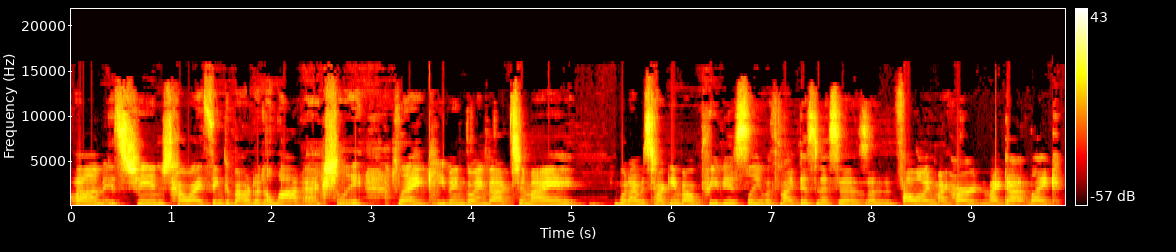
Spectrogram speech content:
Um, it's changed how I think about it a lot, actually. Like even going back to my what I was talking about previously with my businesses and following my heart and my gut. Like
